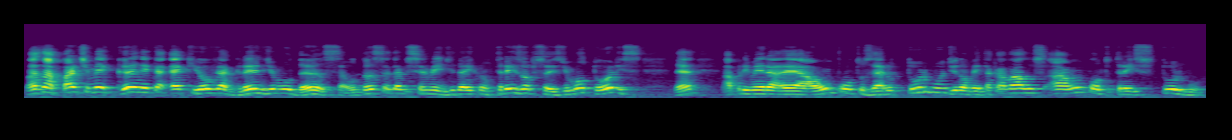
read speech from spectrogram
Mas na parte mecânica é que houve a grande mudança. O Duster deve ser vendido aí com três opções de motores. Né? A primeira é a 1.0 turbo de 90 cavalos, a 1.3 turbo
